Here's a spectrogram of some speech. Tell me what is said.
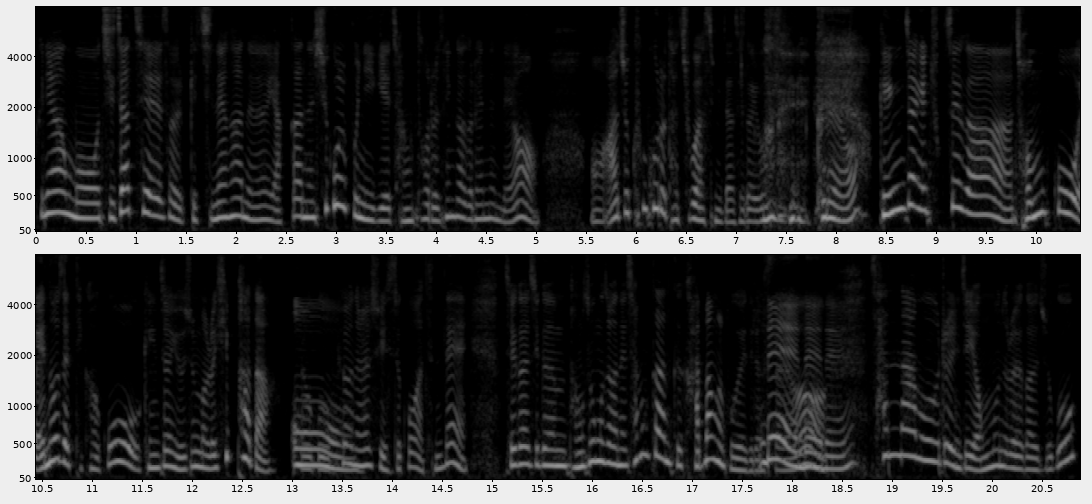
그냥 뭐 지자체에서 이렇게 진행하는 약간은 시골 분위기의 장터를 생각을 했는데요. 어, 아주 큰 코를 다치고 왔습니다. 제가 이번에 그래요? 굉장히 축제가 젊고 에너제틱하고 굉장히 요즘 말로 힙하다 라고 오. 표현을 할 수 있을 것 같은데 제가 지금 방송 전에 잠깐 그 가방을 보여드렸어요. 네, 네, 네. 산나물을 이제 영문으로 해가지고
